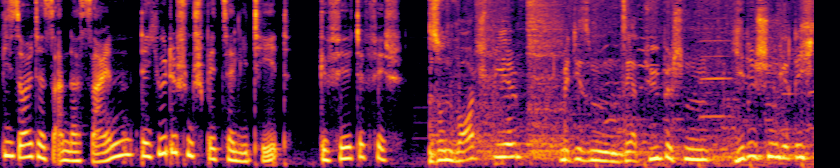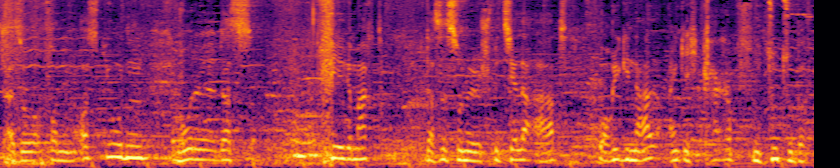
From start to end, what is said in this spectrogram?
wie sollte es anders sein, der jüdischen Spezialität gefüllte Fisch. So ein Wortspiel mit diesem sehr typischen jiddischen Gericht, also von den Ostjuden wurde das viel gemacht. Das ist so eine spezielle Art, original eigentlich Karpfen zuzubereiten.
